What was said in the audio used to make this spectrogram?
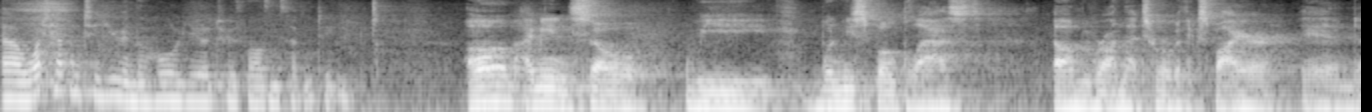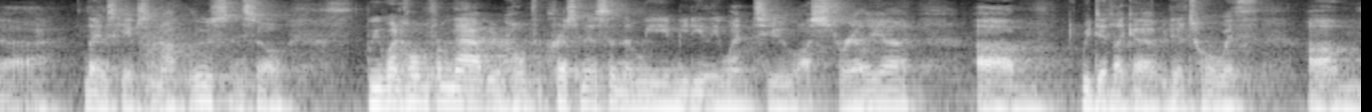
Uh, what happened to you in the whole year 2017? Um, I mean, so we when we spoke last, um, we were on that tour with Expire and uh, Landscapes and Knocked Loose, and so we went home from that. We were home for Christmas, and then we immediately went to Australia. Um, we did like a we did a tour with um,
